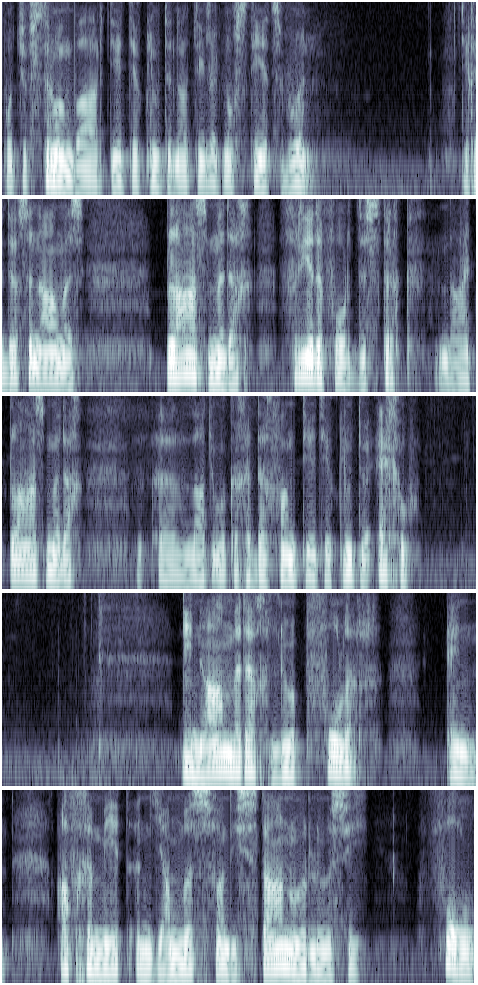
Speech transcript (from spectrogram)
Potchefstroom waar TT Kloete natuurlik nog steeds woon. Die gedig se naam is Plaasmiddag Vredefort distrik en daai plaasmiddag uh, laat ook 'n gedig van TT Kloete ekho. Die namiddag loop voller en afgemeet in jambes van die staanhorlosie vol.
